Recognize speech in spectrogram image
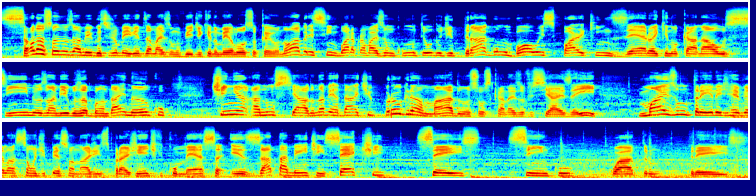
Saudações meus amigos, sejam bem-vindos a mais um vídeo aqui no Meloso Caio Nobre. Simbora para mais um conteúdo de Dragon Ball Sparking Zero aqui no canal. Sim, meus amigos, a Bandai Namco tinha anunciado, na verdade programado nos seus canais oficiais aí Mais um trailer de revelação de personagens pra gente que começa exatamente em 7, 6, 5, 4, 3,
